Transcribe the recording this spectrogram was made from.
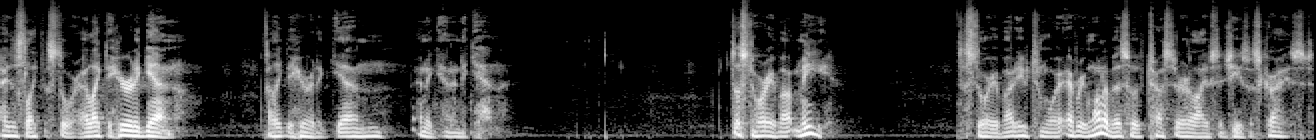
I just like the story. I like to hear it again. I like to hear it again and again and again. It's a story about me. It's a story about each and every one of us who have trusted our lives to Jesus Christ.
